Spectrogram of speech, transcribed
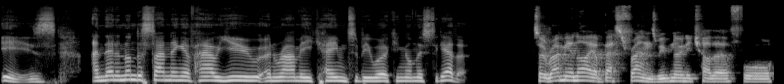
is and then an understanding of how you and Rami came to be working on this together. So Rami and I are best friends. We've known each other for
